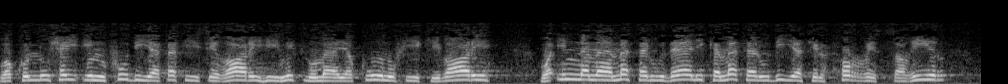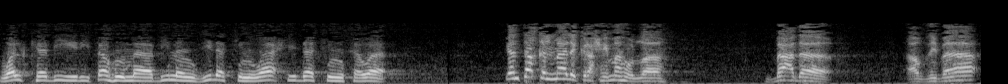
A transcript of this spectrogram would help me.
وكل شيء فدي ففي صغاره مثل ما يكون في كباره وإنما مثل ذلك مثل دية الحر الصغير والكبير فهما بمنزلة واحدة سواء. ينتقل مالك رحمه الله بعد الظباء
